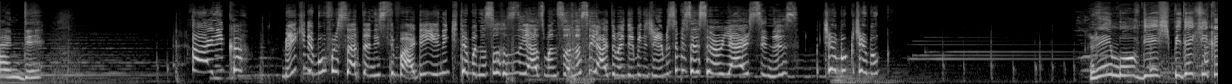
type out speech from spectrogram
Güvende. Harika. Belki de bu fırsattan istifade yeni kitabınızı hızlı yazmanıza nasıl yardım edebileceğimizi bize söylersiniz. Çabuk çabuk. Rainbow Dash bir dakika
